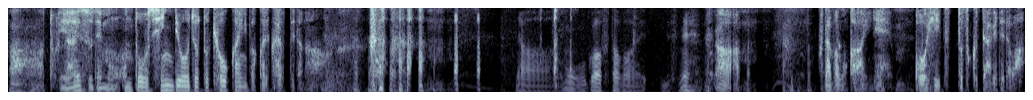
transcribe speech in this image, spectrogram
まあ、とりあえずでも、本当診療所と教会にばっかり通ってたな。いやーもう僕は双葉ですね。ああ、双葉も可愛いね。うんコーヒーずっと作ってあげてたわ。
